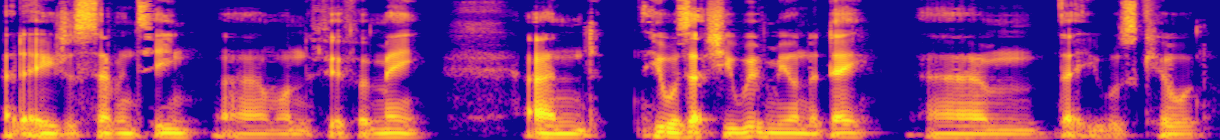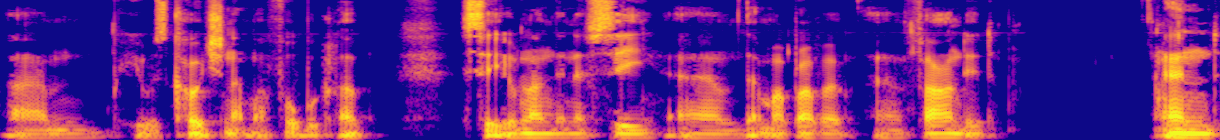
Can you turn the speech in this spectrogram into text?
at the age of 17 um, on the 5th of May. And he was actually with me on the day. Um, that he was killed. Um, he was coaching at my football club, City of London FC, um, that my brother uh, founded. And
